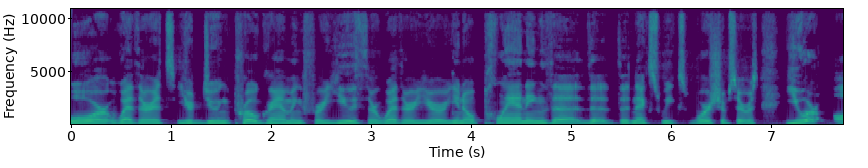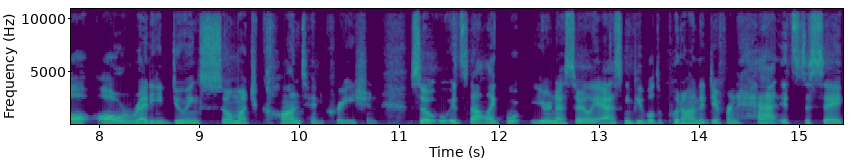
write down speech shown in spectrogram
or whether it's you're doing programming for youth or whether you're you know planning the the, the next week's worship service you are all already doing so much content creation. So it's not like you're necessarily asking people to put on a different hat. It's to say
